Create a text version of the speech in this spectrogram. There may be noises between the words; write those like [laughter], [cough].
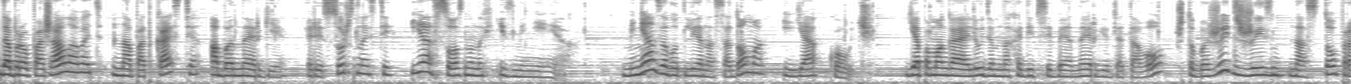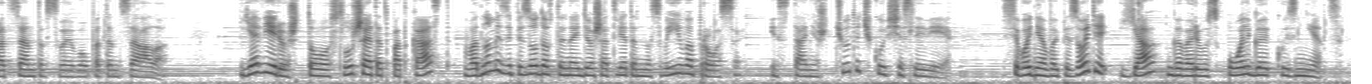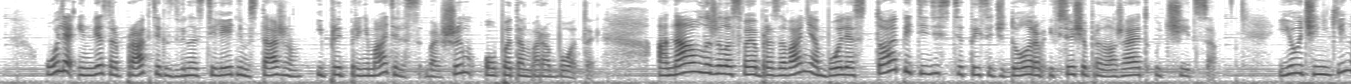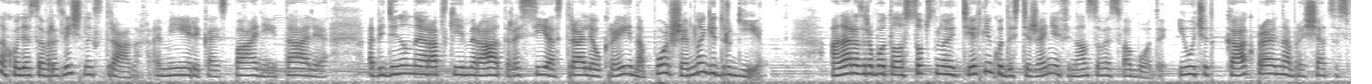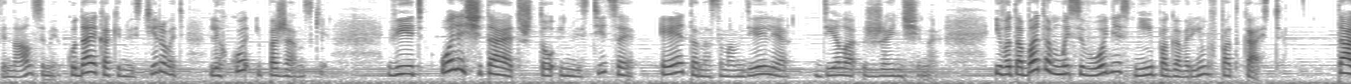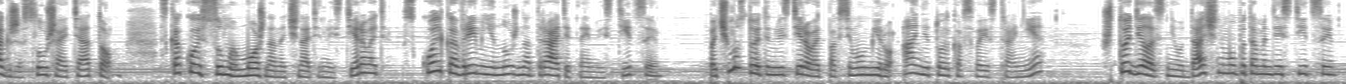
Добро пожаловать на подкасте об энергии, ресурсности и осознанных изменениях. Меня зовут Лена Садома, и я коуч. Я помогаю людям находить в себе энергию для того, чтобы жить жизнь на 100% своего потенциала. Я верю, что, слушая этот подкаст, в одном из эпизодов ты найдешь ответы на свои вопросы и станешь чуточку счастливее. Сегодня в эпизоде я говорю с Ольгой Кузнец. Оля – инвестор-практик с 12-летним стажем и предприниматель с большим опытом работы – она вложила в свое образование более 150 тысяч долларов и все еще продолжает учиться. Ее ученики находятся в различных странах – Америка, Испания, Италия, Объединенные Арабские Эмираты, Россия, Австралия, Украина, Польша и многие другие. Она разработала собственную технику достижения финансовой свободы и учит, как правильно обращаться с финансами, куда и как инвестировать легко и по-женски. Ведь Оля считает, что инвестиции – это на самом деле дело женщины. И вот об этом мы сегодня с ней поговорим в подкасте. Также слушайте о том, с какой суммы можно начинать инвестировать, сколько времени нужно тратить на инвестиции, почему стоит инвестировать по всему миру, а не только в своей стране, что делать с неудачным опытом инвестиций,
